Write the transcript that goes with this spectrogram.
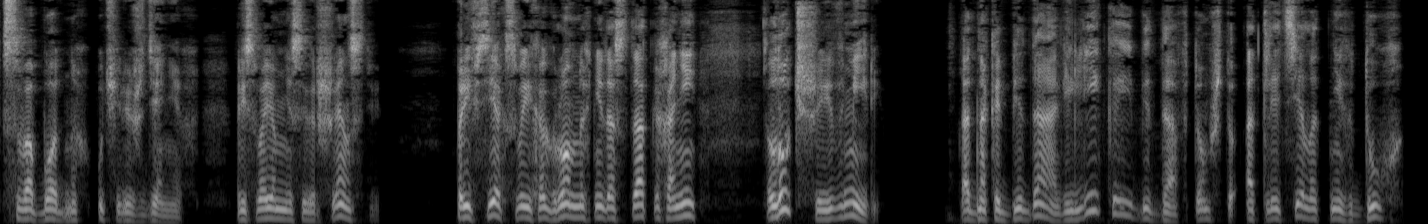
свободных учреждениях. При своем несовершенстве, при всех своих огромных недостатках они лучшие в мире. Однако беда, великая беда в том, что отлетел от них дух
